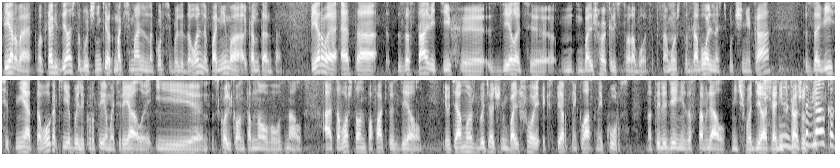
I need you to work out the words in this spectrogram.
Первое, вот как сделать, чтобы ученики вот максимально на курсе были довольны, помимо контента. Первое — это заставить их э, сделать э, большое количество работы, потому что довольность ученика зависит не от того, какие были крутые материалы и сколько он там нового узнал, а от того, что он по факту сделал. И у тебя может быть очень большой экспертный классный курс, но ты людей не заставлял ничего делать, они Не скажут... заставлял, как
